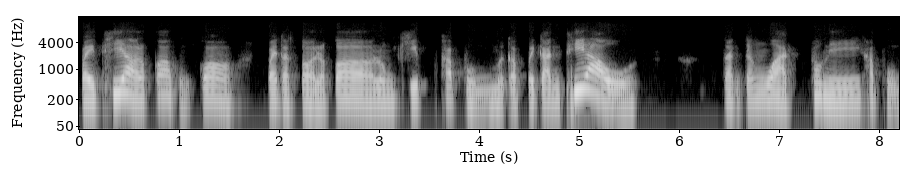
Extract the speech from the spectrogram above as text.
ไปเที่ยวแล้วก็ผมก็ ไปตัดต่อแล้วก็ลงคลิปครับผมเหมือนกับไปการเที่ยวต่างจังหวัดพวกนี้ครับผม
